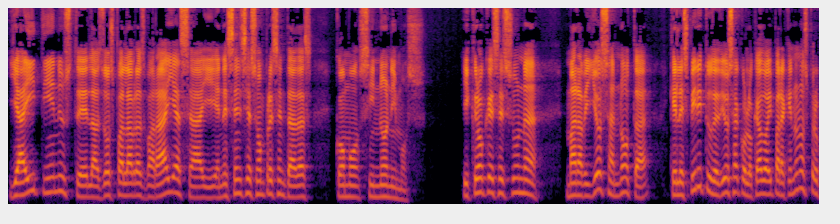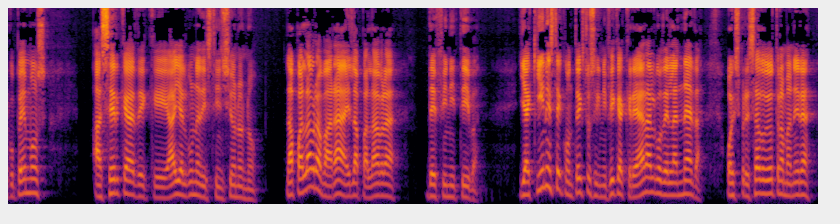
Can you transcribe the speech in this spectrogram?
Y ahí tiene usted las dos palabras barayas y en esencia son presentadas como sinónimos. Y creo que esa es una maravillosa nota que el Espíritu de Dios ha colocado ahí para que no nos preocupemos acerca de que hay alguna distinción o no. La palabra vará es la palabra definitiva. Y aquí en este contexto significa crear algo de la nada, o expresado de otra manera,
